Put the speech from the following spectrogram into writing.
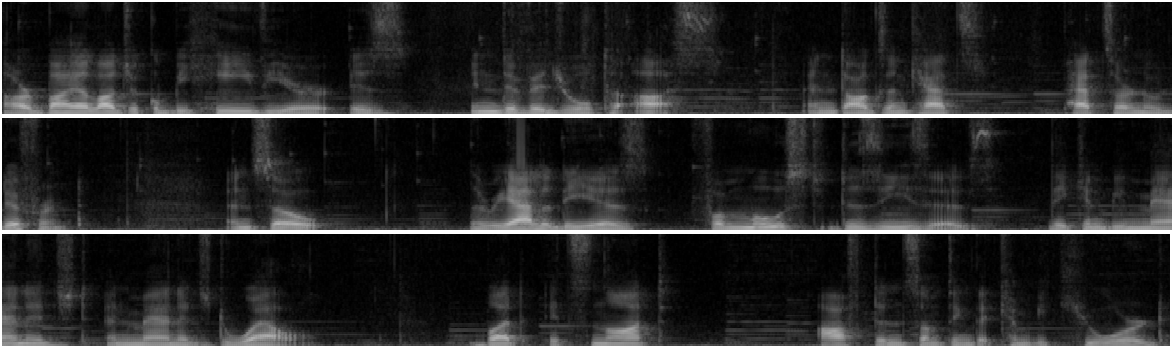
our biological behavior is individual to us. And dogs and cats, pets are no different. And so the reality is, for most diseases, they can be managed and managed well. But it's not often something that can be cured.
